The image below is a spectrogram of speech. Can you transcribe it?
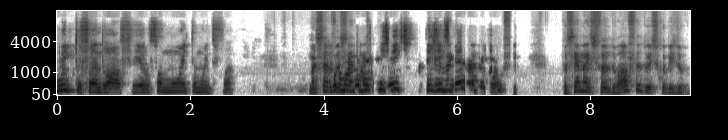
Muito fã do Alf. Eu sou muito, muito fã. Marcelo, você é mais... tem gente, tem gente é esperando. Você é mais fã do Alf ou do Scooby-Doo?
